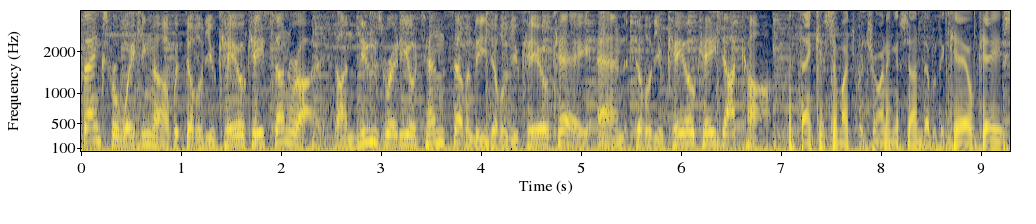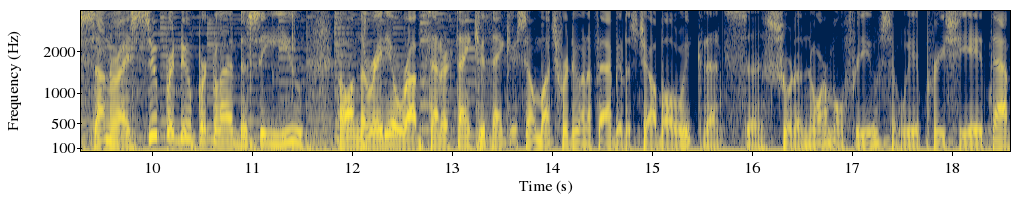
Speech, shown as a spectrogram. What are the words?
Thanks for waking up with WKOK Sunrise on News Radio 1070 WKOK and WKOK.com. And thank you so much for joining us on WKOK Sunrise. Super duper glad to see you on the radio. Rob Center, thank you, thank you so much for doing a fabulous job all week. That's uh, sort of normal for you, so we appreciate that.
